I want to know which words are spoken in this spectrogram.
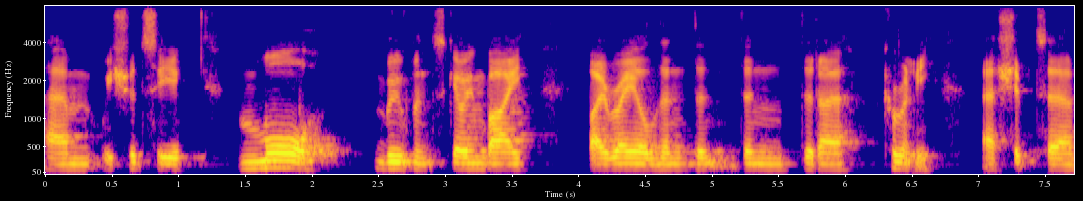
um, we should see more movements going by by rail than than, than that are currently uh, shipped uh,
